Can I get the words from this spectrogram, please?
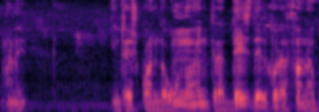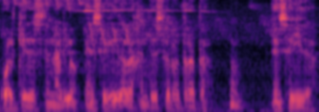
¿vale? Entonces, cuando uno entra desde el corazón a cualquier escenario, enseguida la gente se retrata. Enseguida.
